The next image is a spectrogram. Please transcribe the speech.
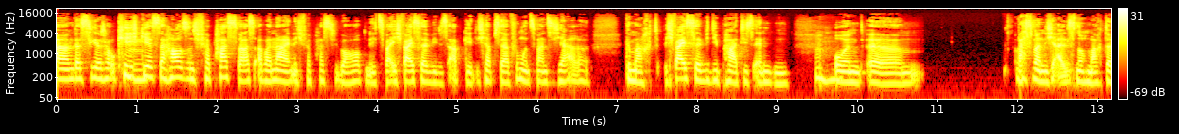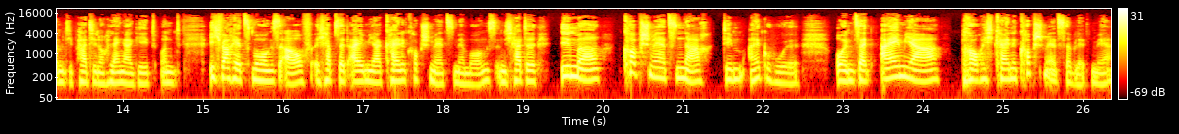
ähm, dass ich gedacht habe, okay, mhm. ich gehe jetzt nach Hause und ich verpasse was, aber nein, ich verpasse überhaupt nichts, weil ich weiß ja, wie das abgeht. Ich habe es ja 25 Jahre gemacht. Ich weiß ja, wie die Partys enden mhm. und ähm, was man nicht alles noch macht, damit die Party noch länger geht. Und ich wache jetzt morgens auf. Ich habe seit einem Jahr keine Kopfschmerzen mehr morgens und ich hatte immer Kopfschmerzen nach dem Alkohol. Und seit einem Jahr brauche ich keine Kopfschmerztabletten mehr.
